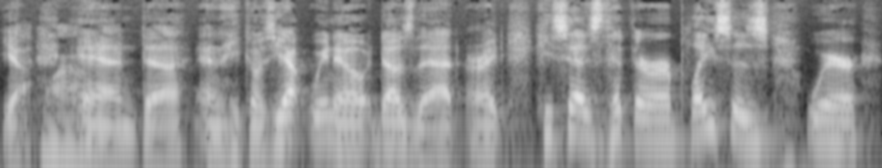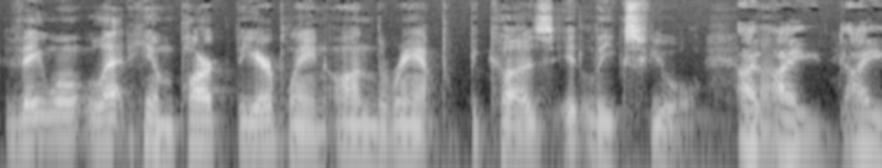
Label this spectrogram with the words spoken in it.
Yeah, Wow. and uh, and he goes, "Yep, we know it does that." All right. He says that there are places where they won't let him park the airplane on the ramp because it leaks fuel. I, I, I,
